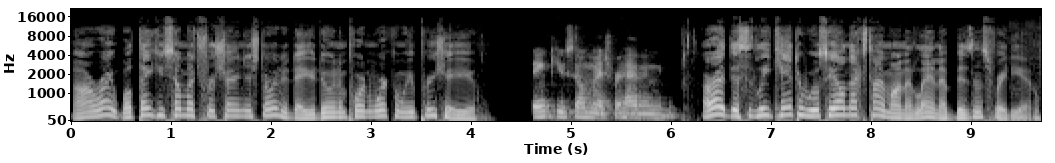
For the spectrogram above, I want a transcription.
All right. Well, thank you so much for sharing your story today. You're doing important work and we appreciate you. Thank you so much for having me. All right, this is Lee Kantor. We'll see you all next time on Atlanta Business Radio.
